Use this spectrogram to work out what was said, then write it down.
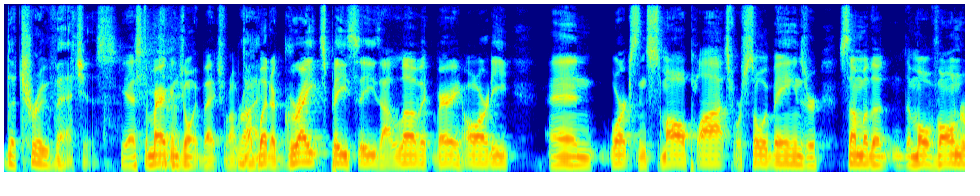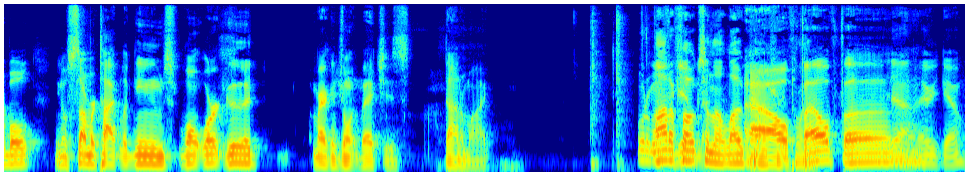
the true vetches. Yeah, it's the American joint vetch. What I'm Right. talking, but a great species. I love it. Very hardy and works in small plots where soybeans or some of the the more vulnerable, you know, summer type legumes won't work good. American joint vetch is dynamite. What A lot of folks in the low country. plant. Alfalfa. Yeah, there you go.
